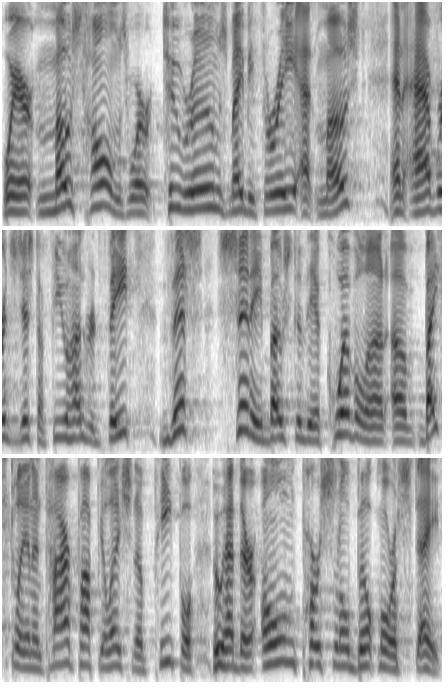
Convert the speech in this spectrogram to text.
where most homes were two rooms, maybe three at most, and averaged just a few hundred feet, this city boasted the equivalent of basically an entire population of people who had their own personal Biltmore estate.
